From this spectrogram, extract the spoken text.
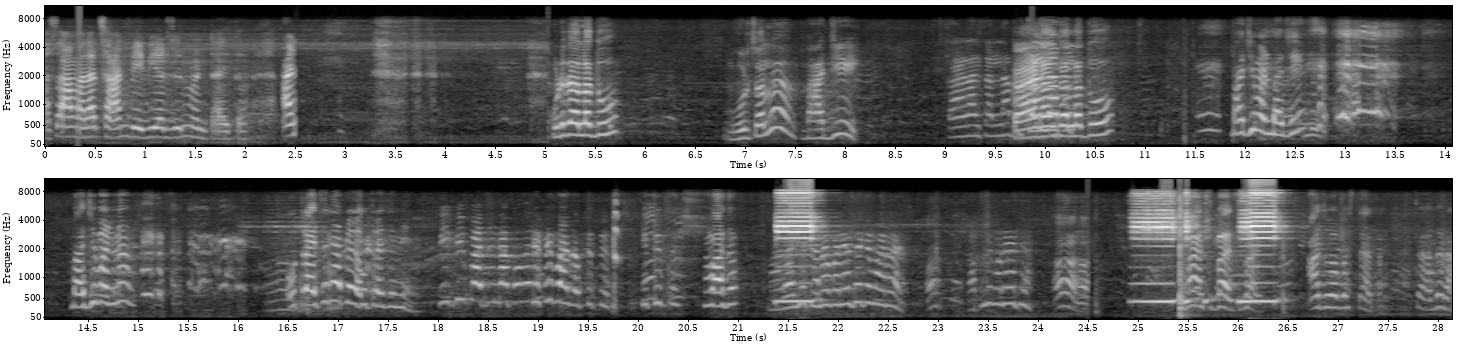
असं आम्हाला छान बेबी अर्जुन म्हणता येतं. आणि कुठे चालला तू? भूर चालला? भाजी. काय चालला तू? भाजी म्हण भाजी. भाजी म्हण ना. उतरायचं नाही आपल्याला उतरायचं नाही. पिपी वाजून दाखव पिपी वाजव पिपी. पिपी पिपी वाजव. बस बस बस. आजोबा बसता आता. चला धरा.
